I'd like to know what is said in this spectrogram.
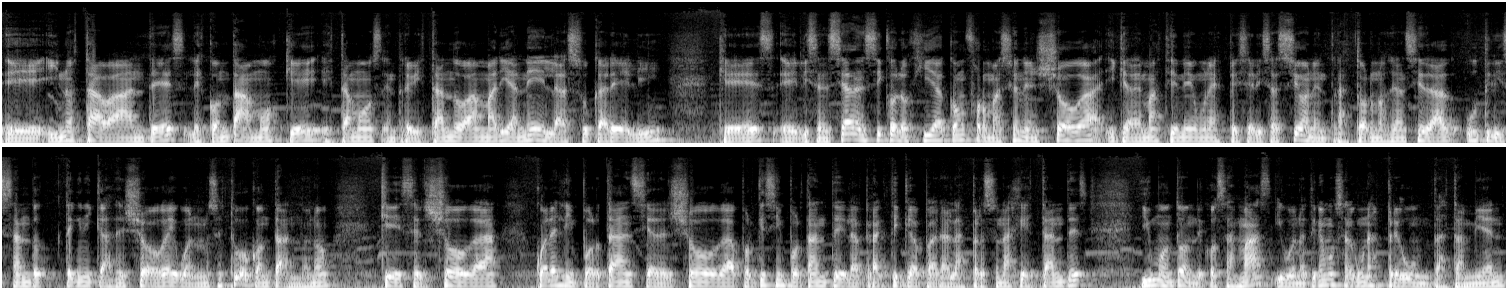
eh, y no estaba antes, les contamos que estamos entrevistando a Marianela Zuccarelli, que es eh, licenciada en psicología con formación en yoga y que además tiene una especialización en trastornos de ansiedad utilizando técnicas de yoga. Y bueno, nos estuvo contando, ¿no? ¿Qué es el yoga? ¿Cuál es la importancia del yoga? ¿Por qué es importante la práctica para las personas gestantes? y un montón de cosas más. Y bueno, tenemos algunas preguntas también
